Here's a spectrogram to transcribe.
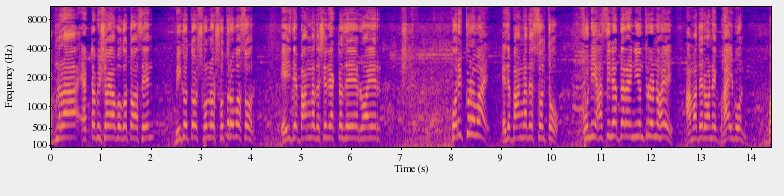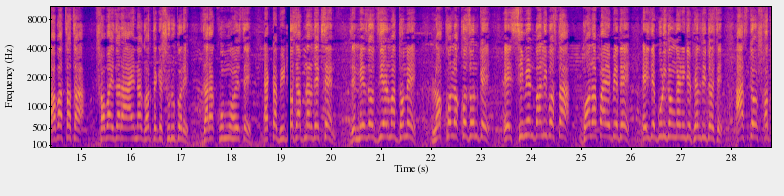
আপনারা একটা বিষয় অবগত আছেন, বিগত ষোলো সতেরো বছর এই যে বাংলাদেশের একটা যে রয়ের পরিক্রমায় এই যে বাংলাদেশ চলতো, খুনি হাসিনার দ্বারা নিয়ন্ত্রণ হয়ে আমাদের অনেক ভাই বোন, বাবা, চাচা সবাই যারা আয়না ঘর থেকে শুরু করে যারা খুম হয়েছে। একটা ভিডিও আপনারা দেখছেন যে মেজর জিয়ার মাধ্যমে লক্ষ লক্ষ জনকে এই সিমেন্ট বালি বস্তা গলা পায়ে বেঁধে এই যে বুড়িগঙ্গা নিয়ে ফেল দিতে হয়েছে। আজকেও শত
